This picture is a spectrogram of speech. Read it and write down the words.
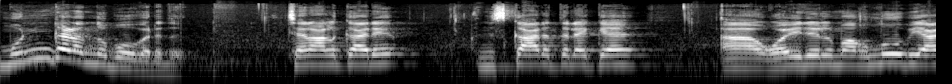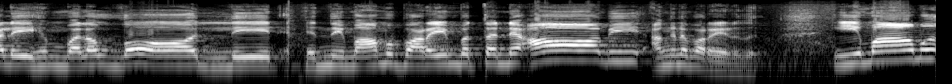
മുൻകടന്നു പോകരുത് ചില ആൾക്കാർ നിസ്കാരത്തിലൊക്കെ ഒയിലിൽ മഹ്ലൂബി അലിഹിം വലല്ലീൻ എന്ന് ഇമാമ് പറയുമ്പോൾ തന്നെ ആമീ അങ്ങനെ പറയരുത്. ഇമാമ്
